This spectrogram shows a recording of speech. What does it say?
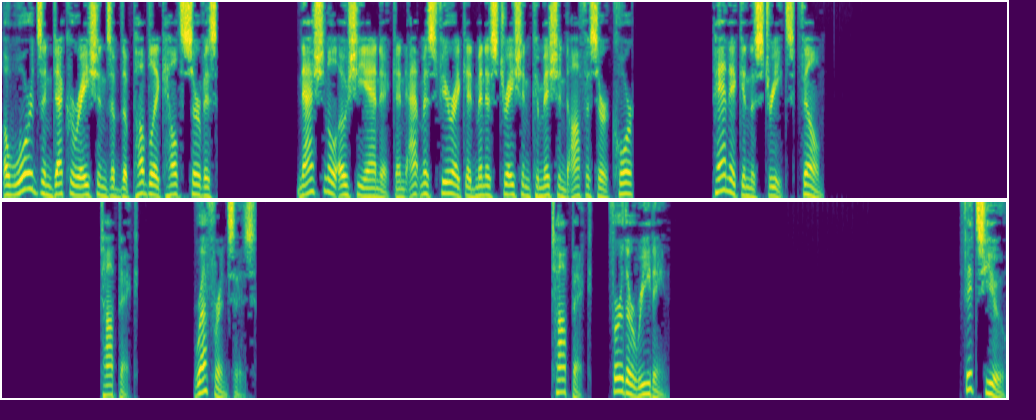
Awards and decorations of the Public Health Service. National Oceanic and Atmospheric Administration Commissioned Officer Corps. Panic in the Streets film References Further reading Fitzhugh,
